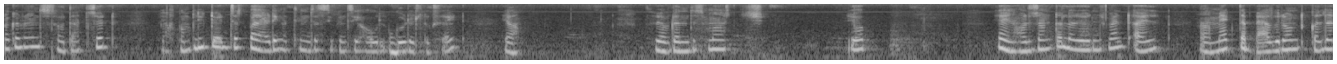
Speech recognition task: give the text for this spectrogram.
okay friends so that's it. We have completed just by adding a thing just you can see how good it looks right? Yeah. We have done this much. Yep yeah in horizontal arrangement I'll uh, make the background color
